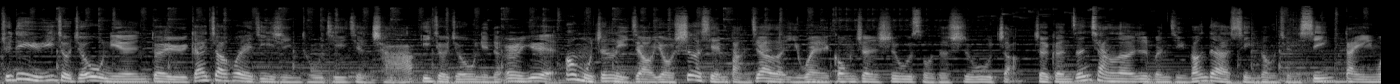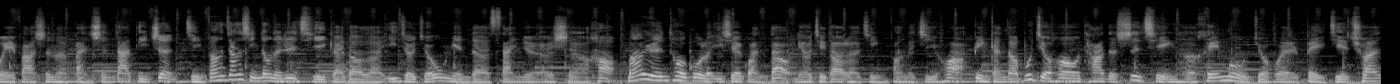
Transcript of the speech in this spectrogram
决定于一九九五年对于该教会进行突击检查。一九九五年的二月，奥姆真理教又涉嫌绑架了一位公证事务所的事务长，这更增强了日本警方的行动决心。但因为发生了阪神大地震，警方将行动的日期。改到了一九九五年的三月二十二号，麻原透过了一些管道了解到了警方的计划，并感到不久后他的事情和黑幕就会被揭穿，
